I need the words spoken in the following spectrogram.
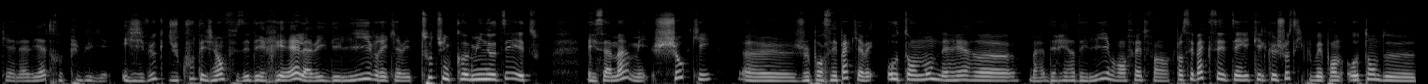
qu'elle allait être publiée. Et j'ai vu que du coup des gens faisaient des réels avec des livres et qu'il y avait toute une communauté et tout. Et ça m'a mais choqué. Euh, je pensais pas qu'il y avait autant de monde derrière, euh, bah, derrière des livres en fait. Enfin, je pensais pas que c'était quelque chose qui pouvait prendre autant de,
